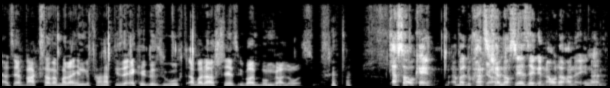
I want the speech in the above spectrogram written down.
als Erwachsener nochmal dahin gefahren, habe diese Ecke gesucht, aber da steht jetzt überall Bungalows. Ach so, okay. Aber du kannst ja. dich ja noch sehr, sehr genau daran erinnern.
